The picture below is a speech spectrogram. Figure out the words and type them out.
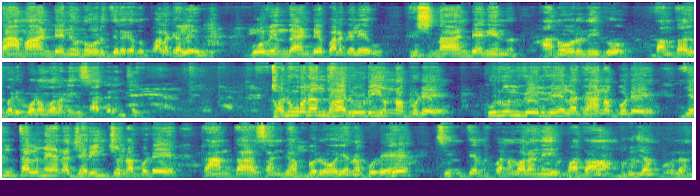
రామ అంటే నువ్వు నోరు తిరగదు పలకలేవు. గోవింద అంటే పలకలేవు. కృష్ణ అంటే నేను ఆ నోరు నీకు దంతాలు పడిపోవడం వల్ల నీకు సహకరించదు. తనువునంధారుడి ఉన్నప్పుడే కురుల్ వేల్వేల గానప్పుడే వింతల మీద జరించున్నప్పుడే కాంత సంఘంబు రోయనప్పుడే చింతింపన వలని పదాంభుజంబులం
